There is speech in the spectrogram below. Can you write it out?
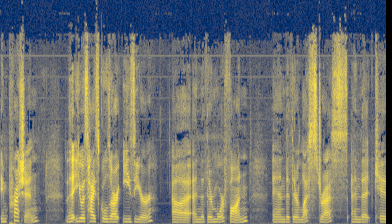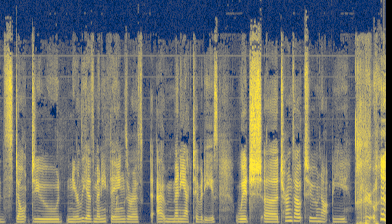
impression that U.S. high schools are easier uh, and that they're more fun and that they're less stress and that kids don't do nearly as many things or as uh, many activities, which uh, turns out to not be true.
